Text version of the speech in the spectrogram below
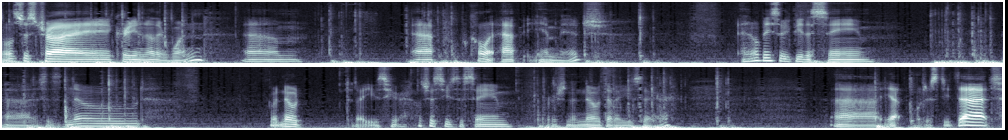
Well, let's just try creating another one. Um, app, we'll call it app image. And it'll basically be the same uh, this is node. What node did I use here? Let's just use the same version of node that I used there. Uh, yeah, we'll just do that.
